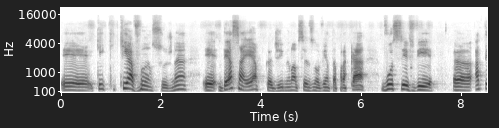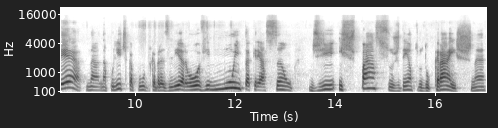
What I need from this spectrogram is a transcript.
É, que, que, que, avanços? Né? É, dessa época, de 1990 para cá, você vê Uh, até na, na, política pública brasileira houve muita criação de espaços dentro do CRAS, né,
